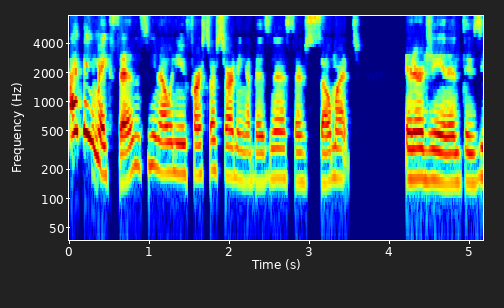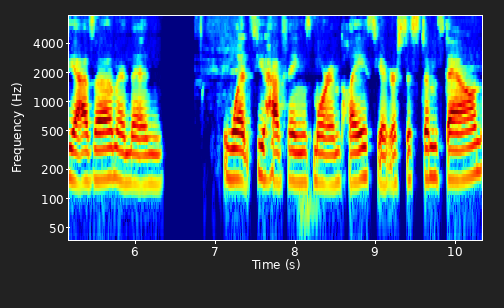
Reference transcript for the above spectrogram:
i think makes sense you know when you first are starting a business there's so much energy and enthusiasm and then once you have things more in place you have your systems down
